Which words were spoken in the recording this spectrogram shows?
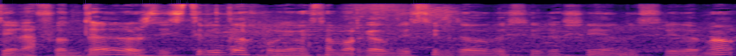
La frontera de los distritos, porque me está marcando un distrito, un distrito sí, un distrito no.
